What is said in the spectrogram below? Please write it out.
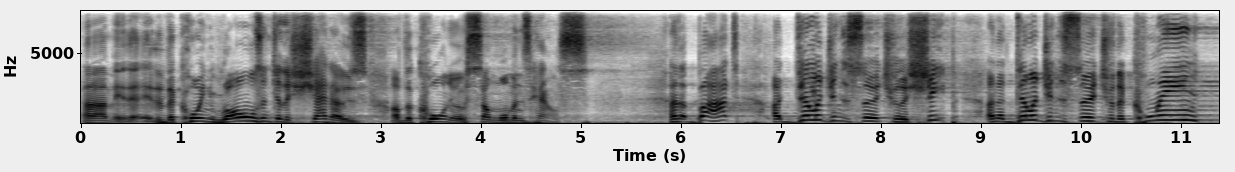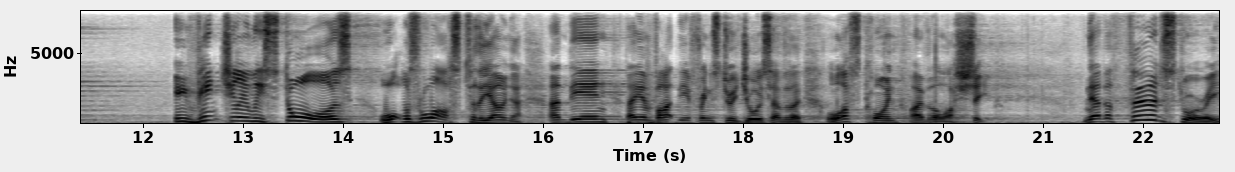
um, the coin rolls into the shadows of the corner of some woman's house. And that, but a diligent search for the sheep and a diligent search for the queen eventually restores what was lost to the owner. And then they invite their friends to rejoice over the lost coin, over the lost sheep. Now, the third story,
